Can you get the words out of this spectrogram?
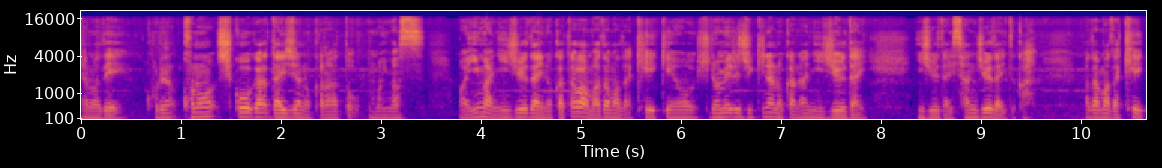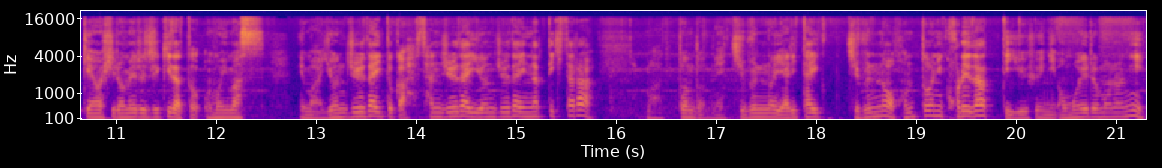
なのでこれこの思考が大事なのかなと思います。まあ、今20代の方はまだまだ経験を広める時期なのかな20代20代30代とかまだまだ経験を広める時期だと思います。でまあ40代とか30代40代になってきたら、まあ、どんどんね自分のやりたい自分の本当にこれだっていうふうに思えるものに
